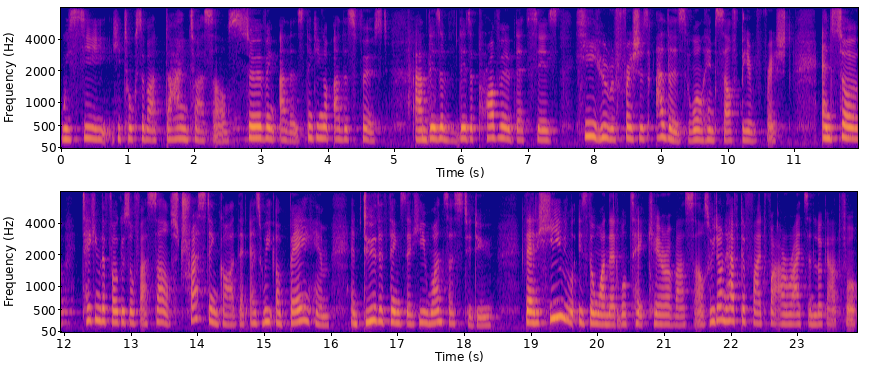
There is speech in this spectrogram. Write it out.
we see he talks about dying to ourselves, serving others, thinking of others first. Um, there's a there's a proverb that says, "He who refreshes others will himself be refreshed." And so, taking the focus off ourselves, trusting God that as we obey Him and do the things that He wants us to do, that He is the one that will take care of ourselves. We don't have to fight for our rights and look out for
